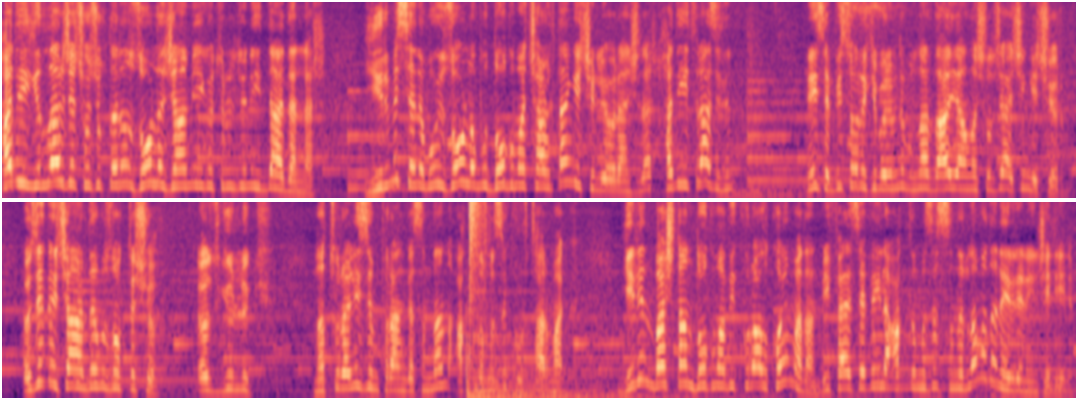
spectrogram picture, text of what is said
Hadi yıllarca çocukların zorla camiye götürüldüğünü iddia edenler. 20 sene boyu zorla bu dogma çarktan geçiriliyor öğrenciler. Hadi itiraz edin. Neyse bir sonraki bölümde bunlar daha iyi anlaşılacağı için geçiyorum. Özetle çağırdığımız nokta şu. Özgürlük. Naturalizm prangasından aklımızı kurtarmak. Gelin baştan dogma bir kural koymadan, bir felsefeyle aklımızı sınırlamadan evreni inceleyelim.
